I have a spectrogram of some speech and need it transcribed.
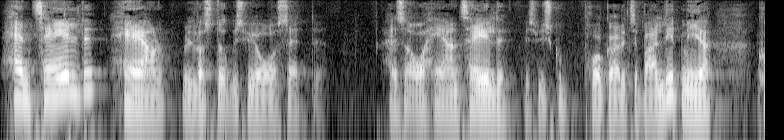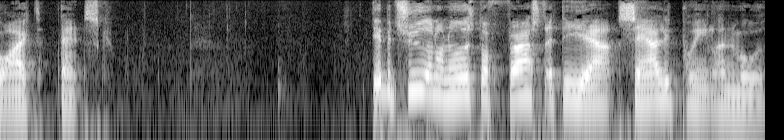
han talte Herren, vil der stå, hvis vi oversatte det. Altså over Herren talte, hvis vi skulle prøve at gøre det til bare lidt mere korrekt dansk. Det betyder, når noget står først, at det er særligt på en eller anden måde.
